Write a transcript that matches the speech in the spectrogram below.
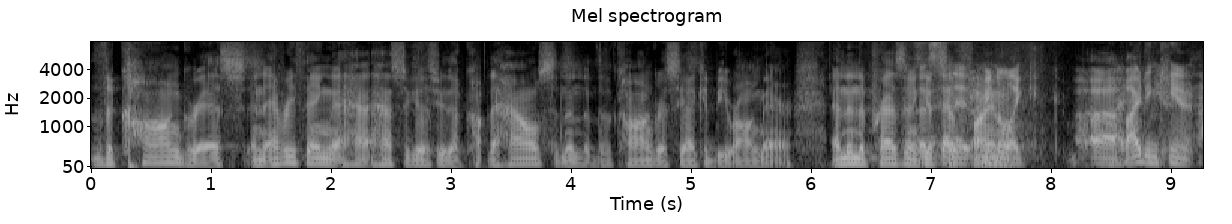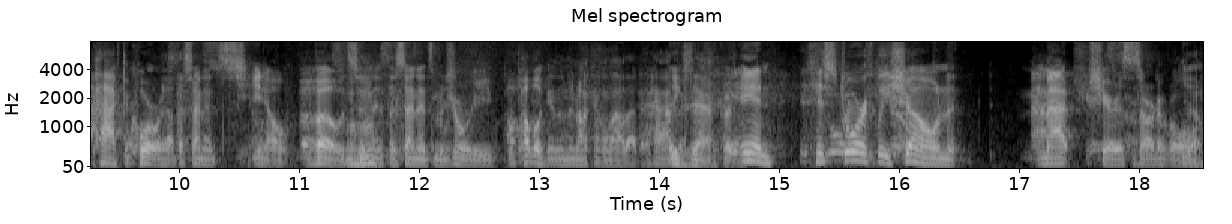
the congress and everything that ha- has to go through the, the house and then the, the congress see i could be wrong there and then the president the gets Senate. the final I mean, like uh, Biden can't pack the court without the Senate's, you know, votes, Mm-hmm. and if the Senate's majority Republican, then they're not going to allow that to happen. Exactly. And historically shown, Matt shares this article.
